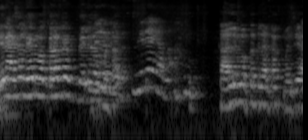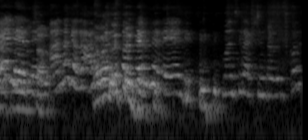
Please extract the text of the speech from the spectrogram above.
నేను అసలు నేను మొక్కలా తెలియదు అనమాట. మీరే కాళ్ళు మొక్కదులాక మంచిగా అన్న కదా మంచి తీసుకొని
